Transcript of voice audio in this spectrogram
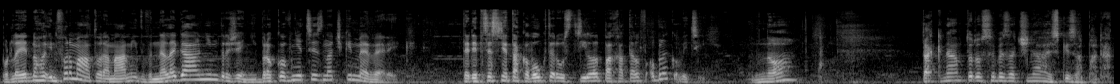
Podle jednoho informátora má mít v nelegálním držení brokovnici značky Maverick, tedy přesně takovou, kterou střílel pachatel v Oblekovicích. No, tak nám to do sebe začíná hezky zapadat.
